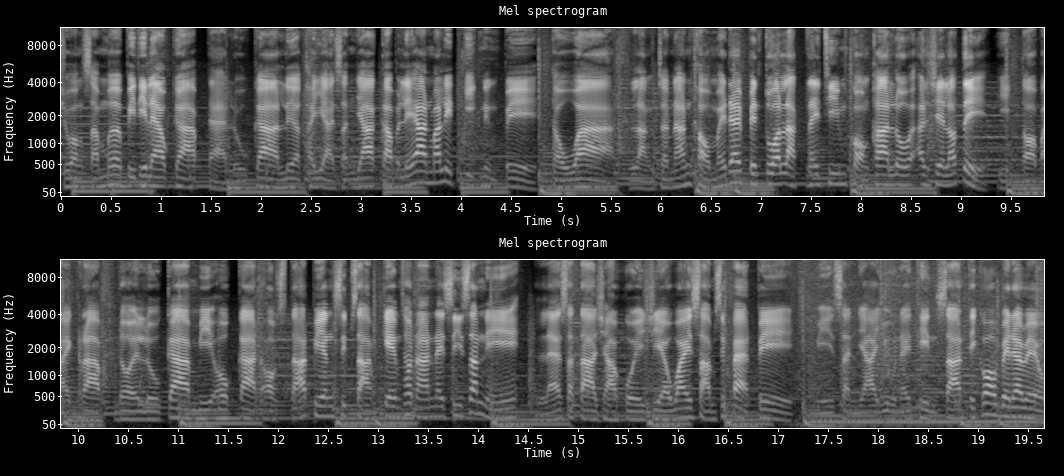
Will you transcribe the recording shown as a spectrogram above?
ช่วงซัมเมอร์ปีที่แล้วครับ แต่ลูก้าเลือกขยายสัญญากับเรอัลมาดริดอีก 1 ปีทว่าหลังจากนั้นเขาไม่ได้เป็นตัวหลักในทีมของคาร์โลอันเชลตติอีกต่อไปครับ โดยลูก้ามีโอกาสออกสตาร์ทเพียง 13 เกมเท่านั้นในซีซั่นนี้ และสตาร์ชาวโครเอเชียวัย 38 ปี มีสัญญาอยู่ในถิ่นซานติโกเบเดเบล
